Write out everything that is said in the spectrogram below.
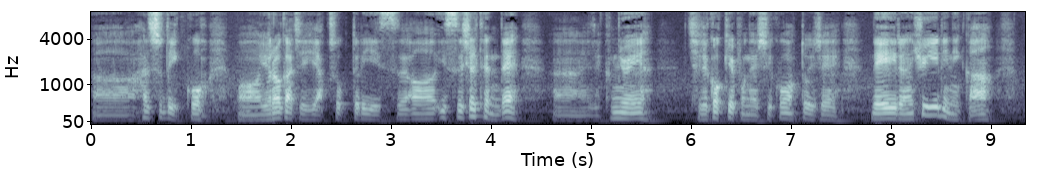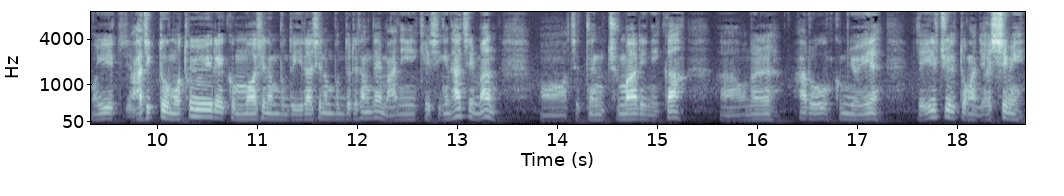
어, 할 수도 있고 뭐 여러 가지 약속들이 있, 어, 있으실 텐데 어, 이제 금요일 즐겁게 보내시고 또 이제 내일은 휴일이니까 뭐 아직도 뭐 토요일에 근무하시는 분들 일하시는 분들이 상당히 많이 계시긴 하지만 어 어쨌든 주말이니까 어 오늘 하루 금요일 이제 일주일 동안 열심히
